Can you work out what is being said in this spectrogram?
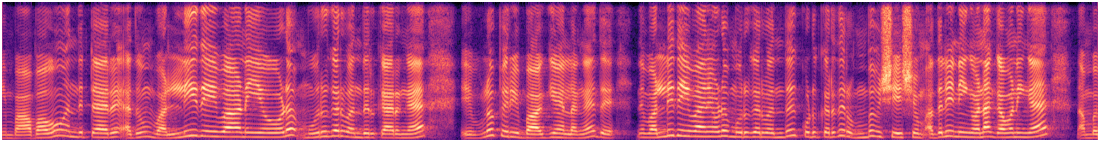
என் பாபாவும் வந்துட்டாரு. அதுவும் வள்ளி தெய்வானையோட முருகர் வந்திருக்காருங்க. எவ்வளோ பெரிய பாக்கியம் இல்லைங்க இது. இந்த வள்ளி தெய்வானையோட முருகர் வந்து கொடுக்கறது ரொம்ப விசேஷம். அதுலேயும் நீங்கள் வேணால் கவனிங்க நம்ம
